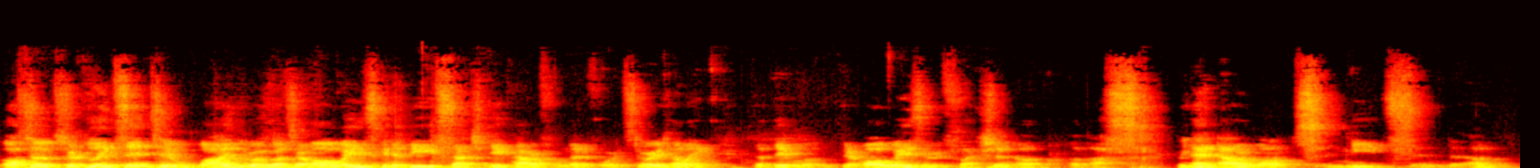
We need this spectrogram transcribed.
also sort of links into why the robots are always going to be such a powerful metaphor in storytelling that they will they're always a reflection of, of us But and our wants and needs and um,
